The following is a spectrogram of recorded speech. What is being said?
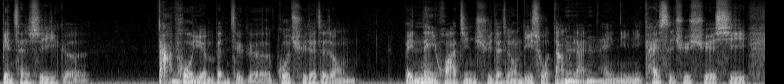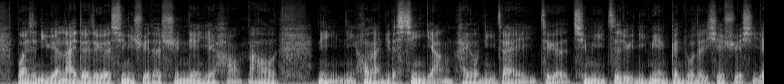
变成是一个打破原本这个过去的这种。被内化进去的这种理所当然，哎，你你开始去学习，不管是你原来的这个心理学的训练也好，然后你你后来你的信仰，还有你在这个亲密之旅里面更多的一些学习，哎，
